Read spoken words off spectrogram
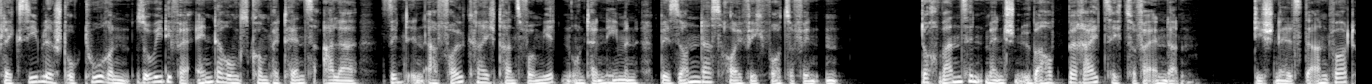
flexible Strukturen sowie die Veränderungskompetenz aller sind in erfolgreich transformierten Unternehmen besonders häufig vorzufinden. Doch wann sind Menschen überhaupt bereit, sich zu verändern? Die schnellste Antwort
